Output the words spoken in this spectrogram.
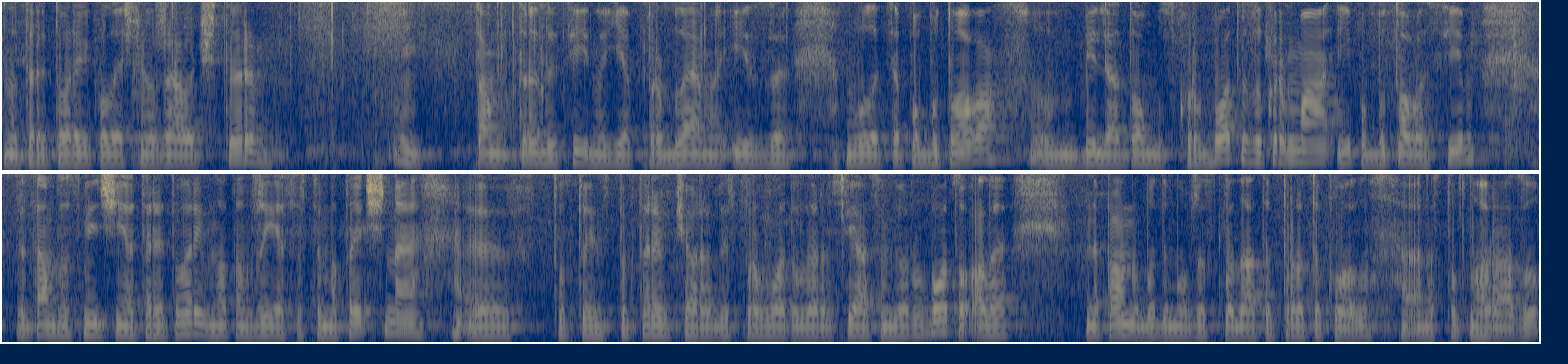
на території колишнього ЖАО 4 там традиційно є проблема із вулиця Побутова біля дому Скорботи, зокрема, і Побутова 7. Там засмічення територій, воно там вже є систематичне. Е, Тобто інспектори вчора десь проводили роз'яснювальну роботу, але напевно будемо вже складати протокол е, наступного разу.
